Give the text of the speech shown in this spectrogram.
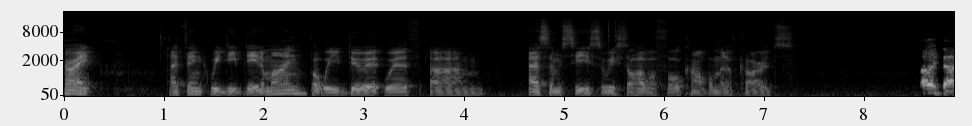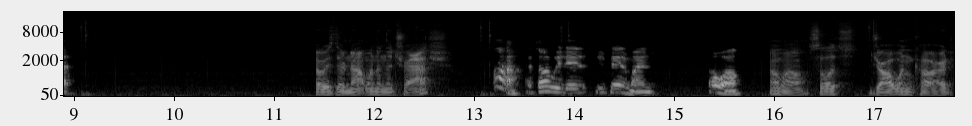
All right. I think we deep data mine, but we do it with um, SMC, so we still have a full complement of cards. I like that. Oh, is there not one in the trash? Ah, I thought we did we made a mind. Oh well. Oh well, so let's draw one card.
